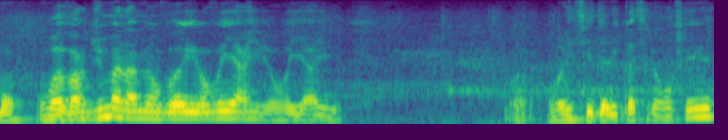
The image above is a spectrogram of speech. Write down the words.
Bon, on va avoir du mal, hein, mais on va, y arriver, on va y arriver. On va essayer d'aller casser le rocher.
